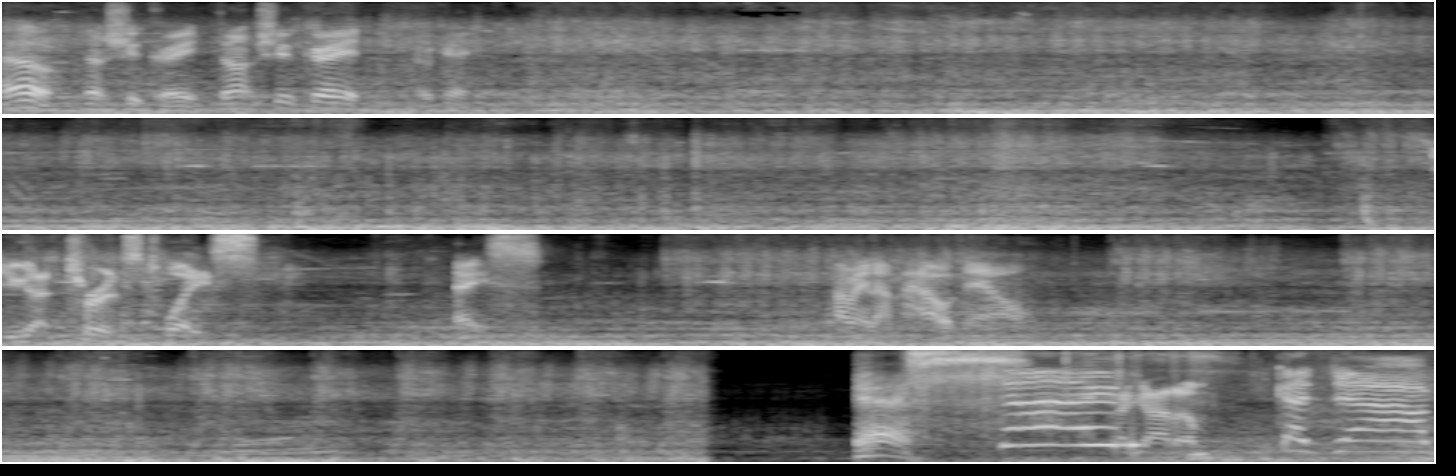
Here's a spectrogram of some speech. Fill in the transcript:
Oh, don't shoot crate. Don't shoot crate. Okay. You got turrets twice. Nice. I mean, I'm out now. Yes. Nice! I got him. Good job.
